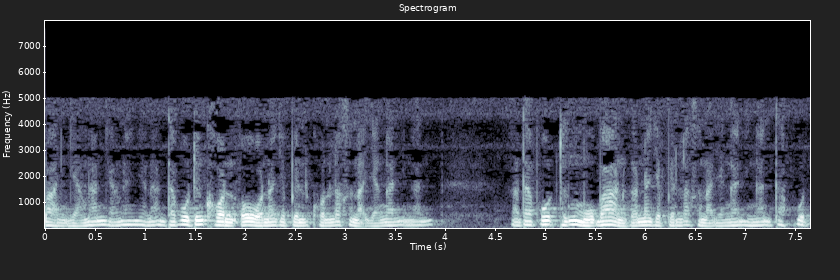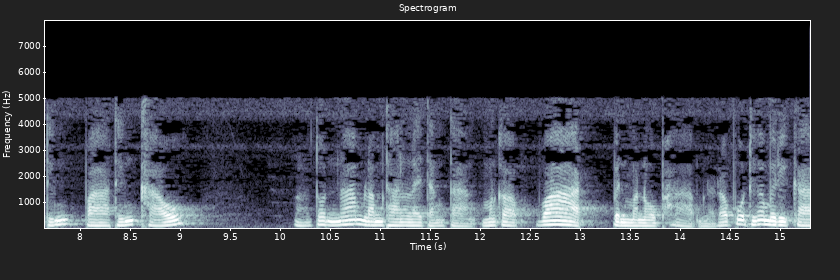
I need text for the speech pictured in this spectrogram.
บ้านอย่างนั้น อย่างนั้นอย่างนั้น ถ้าพูดถึงคน โอ้น่าจะเป็นคนลักษณะอย่างนั้นอย่างนั้น ถ้าพูดถึงหมู่บ้านก็น่าจะเป็นลักษณะอย่างนั้นอย่างนั้น ถ้าพูดถึงป่าถึงเขา ต้นน้ำลำธารอะไรต่าง ๆ มันก็วาดเป็นมโนภาพเราพูดถึงอเมริกา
